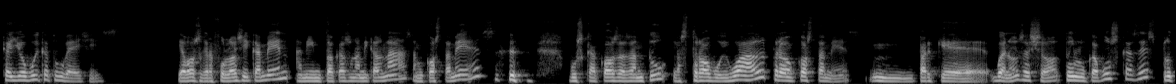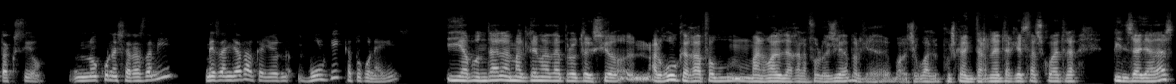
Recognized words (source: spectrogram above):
que jo vull que tu vegis. Llavors, grafològicament, a mi em toques una mica el nas, em costa més buscar coses amb tu, les trobo igual, però em costa més, mm, perquè, bueno, és això, tu el que busques és protecció. No coneixeràs de mi més enllà del que jo vulgui que tu coneguis. I abundant amb el tema de protecció, algú que agafa un manual de grafologia, perquè bo, és igual buscar a internet aquestes quatre pinzellades,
